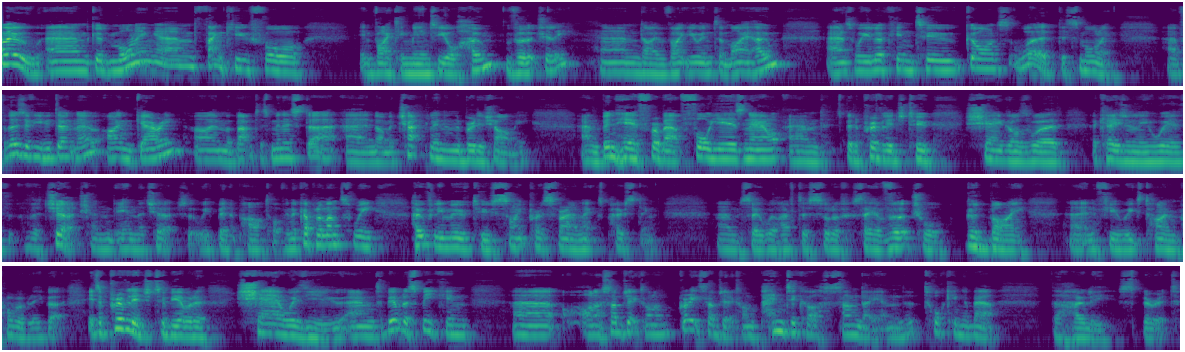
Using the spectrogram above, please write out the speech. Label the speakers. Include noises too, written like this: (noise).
Speaker 1: Hello and good morning and thank you for inviting me into your home virtually and I invite you into my home as we look into God's Word this morning. Uh, for those of you who don't know, I'm Gary, I'm a Baptist minister and I'm a chaplain in the British Army and been here for about four years now and it's been a privilege to share God's Word occasionally with the church and in the church that we've been a part of. In a couple of months we hopefully move to Cyprus for our next posting. Um, so we'll have to sort of say a virtual goodbye uh, in a few weeks' time, probably. But it's a privilege to be able to share with you and to be able to speak in uh, on a subject, on a great subject, on Pentecost Sunday, and talking about the Holy Spirit.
